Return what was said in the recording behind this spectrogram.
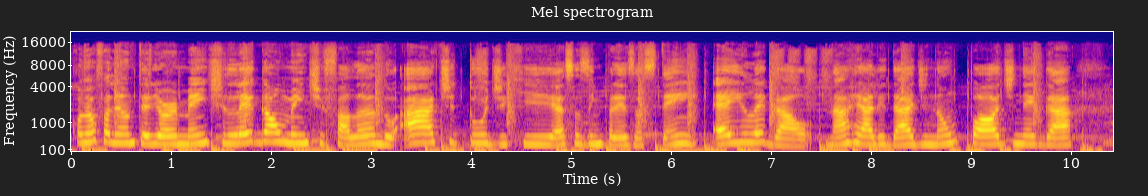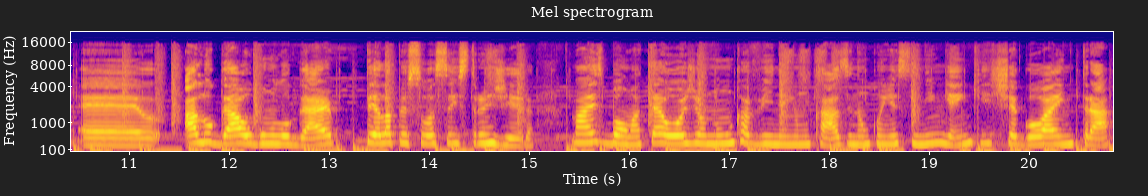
Como eu falei anteriormente, legalmente falando, a atitude que essas empresas têm é ilegal. Na realidade, não pode negar é, alugar algum lugar pela pessoa ser estrangeira. Mas bom, até hoje eu nunca vi nenhum caso e não conheci ninguém que chegou a entrar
